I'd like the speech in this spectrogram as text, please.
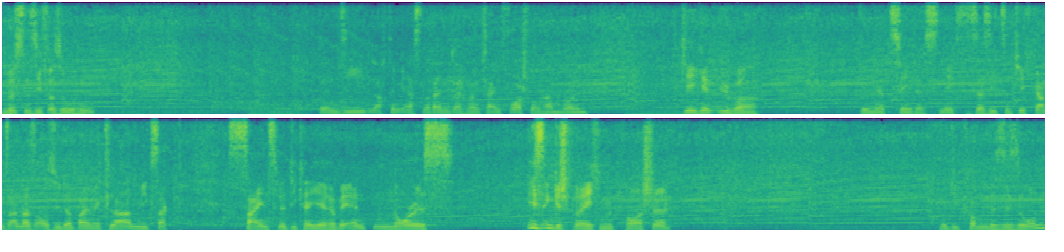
müssen sie versuchen. Wenn sie nach dem ersten Rennen gleich mal einen kleinen Vorsprung haben wollen. Gegenüber dem Mercedes. Nächstes Jahr sieht es natürlich ganz anders aus wieder bei McLaren. Wie gesagt, Sainz wird die Karriere beenden. Norris ist in Gesprächen mit Porsche. Für die kommende Saison.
